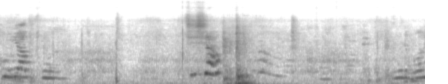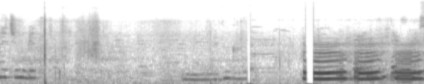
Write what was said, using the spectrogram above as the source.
Kum yaptım. Çiş yap. Şimdi bunun için bir Hı, hı, hı.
